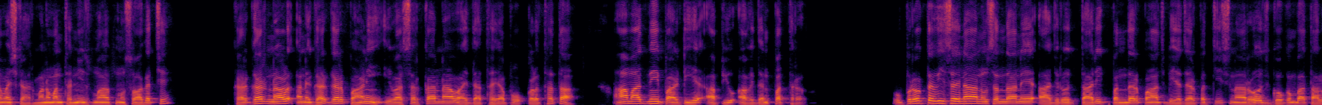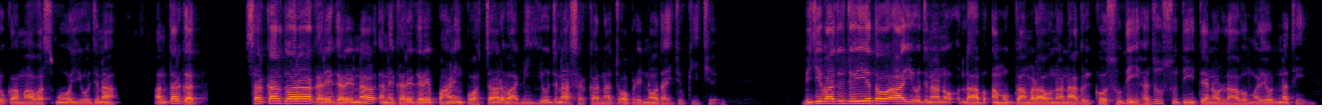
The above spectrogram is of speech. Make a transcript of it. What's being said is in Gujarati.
નમસ્કાર, મનોમંથન ન્યૂઝમાં આપનું સ્વાગત છે. ઘર ઘર નળ અને ઘર ઘર પાણી એવા સરકારના વાયદા થયા પોકળ થતાં આમ આદમી પાર્ટીએ આપ્યું આવેદનપત્ર. ઉપરોક્ત વિષયના અનુસંધાને આજરોજ તારીખ પંદર પાંચ બે હજાર પચીસના રોજ ઘોગંબા તાલુકામાં વસ્મો યોજના અંતર્ગત સરકાર દ્વારા ઘરે ઘરે નળ અને ઘરે ઘરે પાણી પહોંચાડવાની યોજના સરકારના ચોપડે નોંધાઈ ચૂકી છે. બીજી બાજુ જોઈએ તો આ યોજનાનો લાભ અમુક ગામડાઓના નાગરિકો સુધી હજુ સુધી તેનો લાભ મળ્યો નથી.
